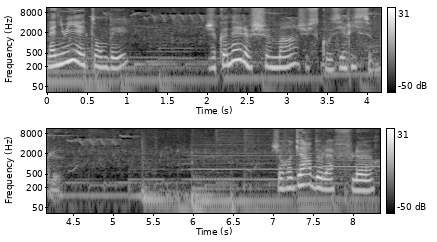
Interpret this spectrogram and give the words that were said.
La nuit est tombée. Je connais le chemin jusqu'aux iris bleus. Je regarde la fleur,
